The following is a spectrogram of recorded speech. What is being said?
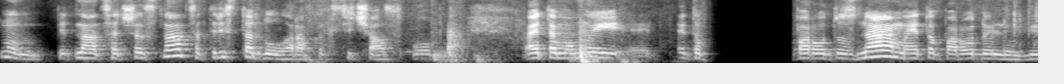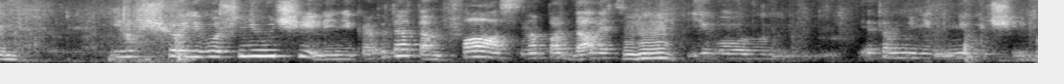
ну, 15-16, 300 долларов, как сейчас помню. Поэтому мы э, эту породу знаем и эту породу любим. И еще его ж не учили никогда там фас, нападать. Мгм. Его этому не, не учили.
